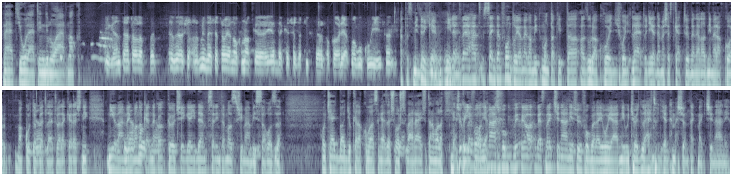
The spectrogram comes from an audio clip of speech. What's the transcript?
lehet jó lehet induló árnak. Igen, tehát alap, mindesetre olyanoknak eh, érdekes ez, akik fel akarják maguk újítani. Hát ez mindenki. Igen, Illetve igen. hát szerintem fontolja meg, amit mondtak itt az urak, hogy, hogy lehet, hogy érdemes ezt kettőben eladni, mert akkor, akkor igen. többet lehet vele keresni. Nyilván igen, megvannak ennek a költségei, de szerintem az simán visszahozza hogyha egybe adjuk el, akkor valószínűleg ez a sors vár rá, és utána valaki És akkor ilyen valaki más fog ja, ezt megcsinálni, és ő fog vele jól járni, úgyhogy lehet, hogy érdemes önnek megcsinálni.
